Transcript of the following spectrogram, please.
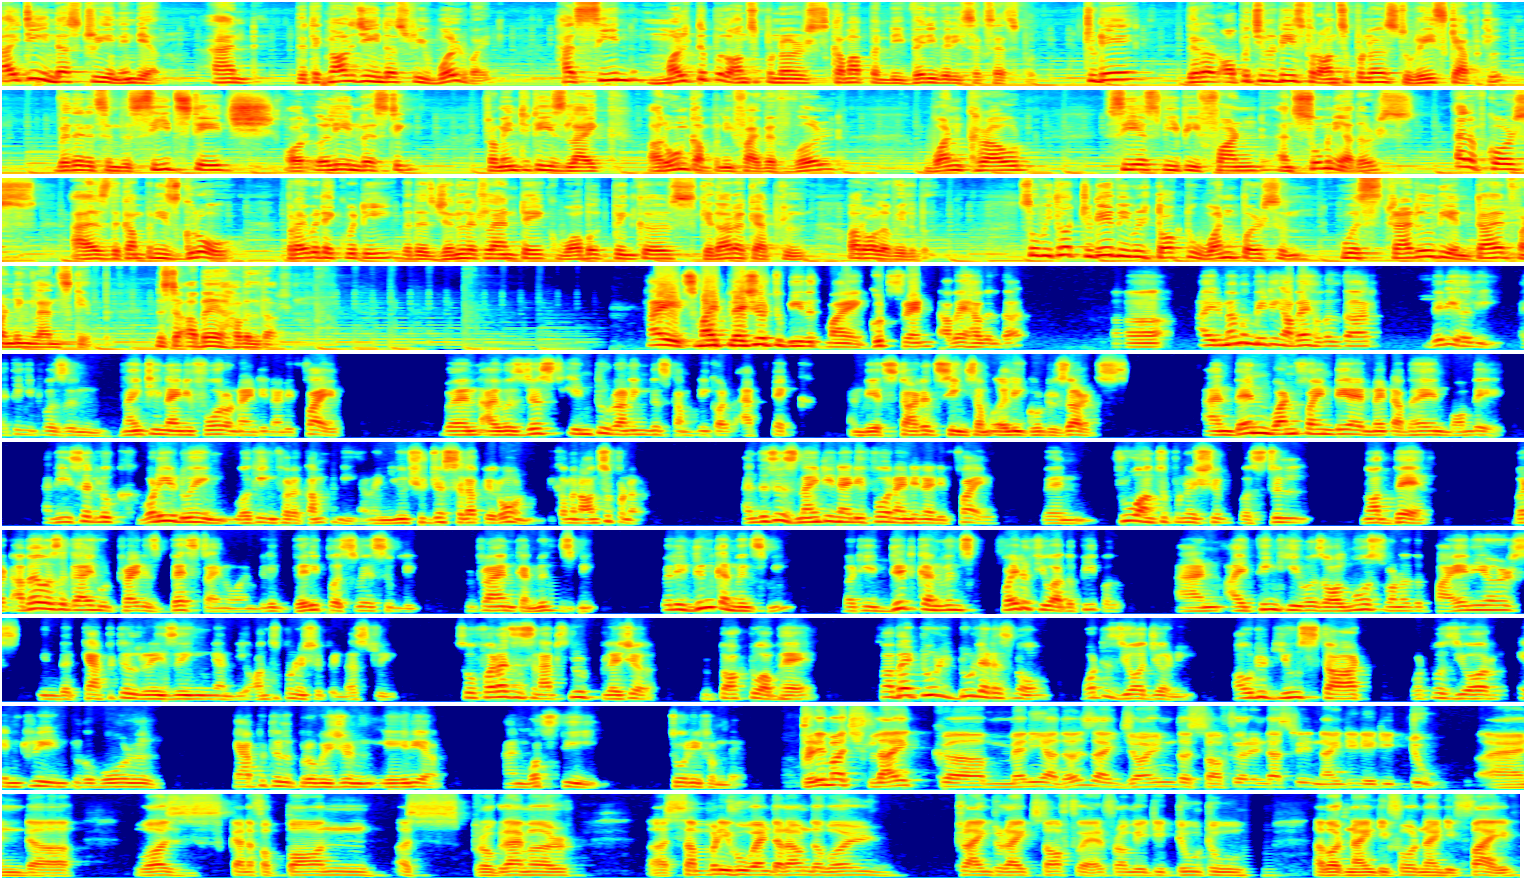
The IT industry in India and the technology industry worldwide has seen multiple entrepreneurs come up and be very, very successful. Today, there are opportunities for entrepreneurs to raise capital, whether it's in the seed stage or early investing from entities like our own company, 5F World, OneCrowd, CSVP Fund, and so many others. And of course, as the companies grow, private equity, whether it's General Atlantic, Warburg Pincus, Kedaara Capital, are all available. So we thought today we will talk to one person who has straddled the entire funding landscape, Mr. Abhay Havaldar. Hi, it's my pleasure to be with my good friend Abhay Havaldar. Uh, I remember meeting Abhay Havaldar very early. I think it was in 1994 or 1995 when I was just into running this company called Aptech, and we had started seeing some early good results. And then one fine day, I met Abhay in Bombay, and he said, "Look, what are you doing working for a company? I mean, you should just set up your own, become an entrepreneur." And this is 1994, 1995, when true entrepreneurship was still not there. But Abhay was a guy who tried his best, I know, and did it very persuasively to try and convince me. Well, he didn't convince me, but he did convince quite a few other people. And I think he was almost one of the pioneers in the capital raising and the entrepreneurship industry. So for us, it's an absolute pleasure to talk to Abhay. So Abhay, do, do let us know, what is your journey? How did you start? What was your entry into the whole capital provision area? And what's the story from there? Pretty much like uh, many others, I joined the software industry in 1982 and uh, was kind of a pawn, a programmer, uh, somebody who went around the world trying to write software from 82 to about 94, 95.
